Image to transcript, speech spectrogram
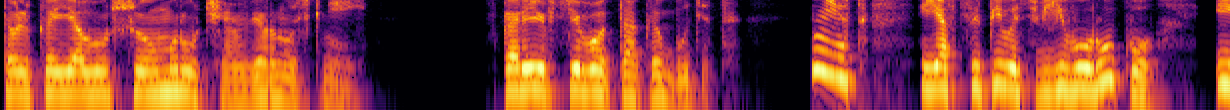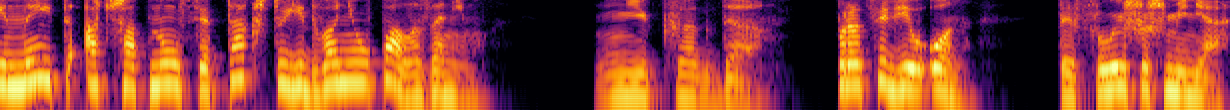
Только я лучше умру, чем вернусь к ней. Скорее всего, так и будет. Нет, я вцепилась в его руку, и Нейт отшатнулся так, что едва не упала за ним. Никогда, процедил он. Ты слышишь меня?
